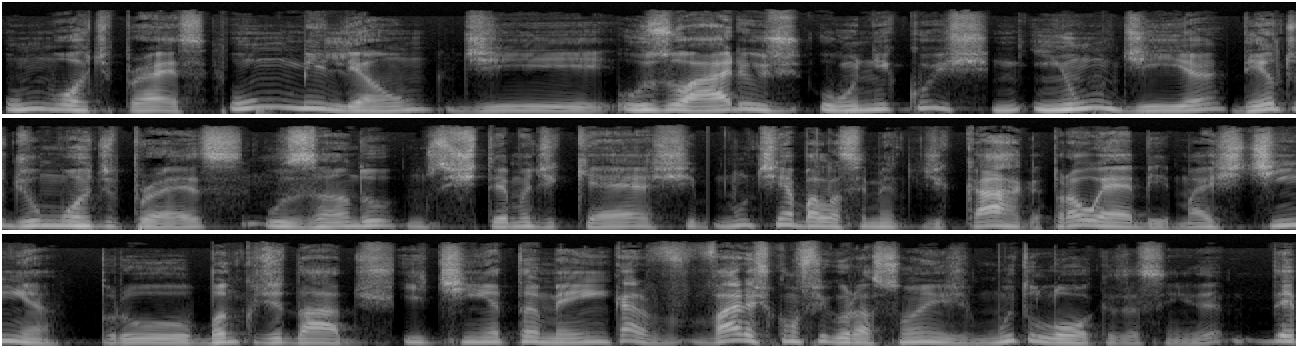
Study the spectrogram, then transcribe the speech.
um WordPress, um milhão de usuários únicos em um dia dentro de um WordPress usando um sistema de cache. Não tinha balanceamento de carga para web, mas tinha para o banco de dados. E tinha também, cara, várias configurações muito loucas, assim. De,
